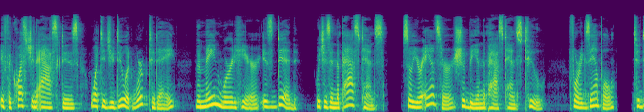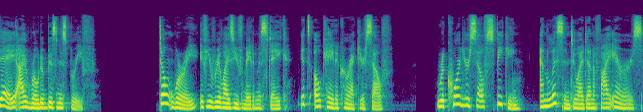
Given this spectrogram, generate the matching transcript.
If the question asked is, What did you do at work today? the main word here is did, which is in the past tense, so your answer should be in the past tense too. For example, Today I wrote a business brief. Don't worry if you realize you've made a mistake. It's okay to correct yourself. Record yourself speaking and listen to identify errors.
